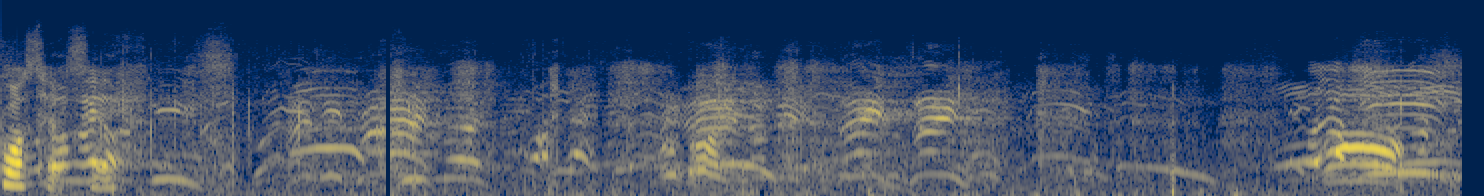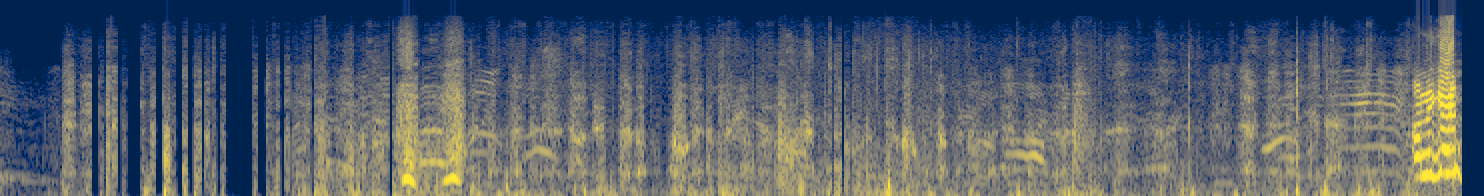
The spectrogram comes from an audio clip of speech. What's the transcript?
What a save. And again.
